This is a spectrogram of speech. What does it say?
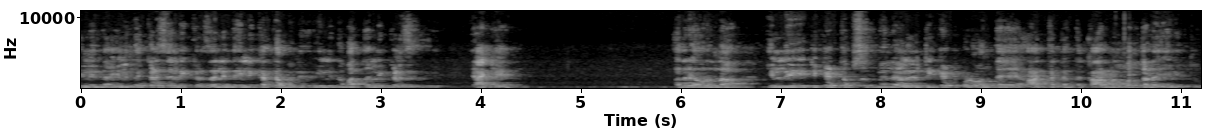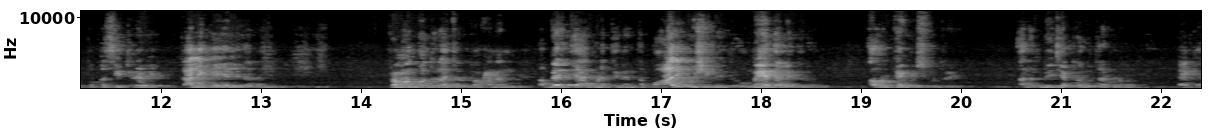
ಇಲ್ಲಿಂದ ಇಲ್ಲಿಂದ ಕಳಿಸಿ ಅಲ್ಲಿ ಕಳಿಸಿ, ಅಲ್ಲಿಂದ ಇಲ್ಲಿ ಕರ್ಕ ಬಂದಿದ್ರಿ. ಇಲ್ಲಿಂದ ಮತ್ತೆ ಅಲ್ಲಿಗೆ ಕಳಿಸಿದ್ರಿ. ಯಾಕೆ? ಆದರೆ ಅವ್ರನ್ನ ಇಲ್ಲಿ ಟಿಕೆಟ್ ತಪ್ಪಿಸಿದ ಮೇಲೆ ಅಲ್ಲಿ ಟಿಕೆಟ್ ಕೊಡುವಂತೆ ಆಗ್ತಕ್ಕಂಥ ಕಾರಣ, ಒತ್ತಡ ಏನಿತ್ತು? ಪಾಪ ಸಿ ಟಿ ರವಿ ಖಾಲಿ ಕೈಯಲ್ಲಿದ್ದಾರೆ. ಪ್ರಮೋದ್ ಮಧುರಾಜರು ಪಾಪ ನಾನು ಅಭ್ಯರ್ಥಿ ಆಗ್ಬಿಡ್ತೀನಿ ಅಂತ ಭಾರಿ ಖುಷಿಲಿದ್ರು ಉಮೇದಲ್ಲಿದ್ದರು ಅವ್ರನ್ನ ಕೈ ಬಿಡಿಸ್ಬಿಟ್ರಿ. ಅದನ್ನು ಬಿ ಜೆ ಪಿ ಉತ್ತರ ಕೊಡಬೇಕು. ಯಾಕೆ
